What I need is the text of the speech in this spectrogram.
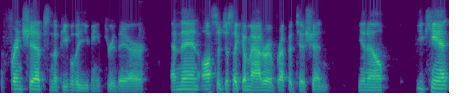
the friendships and the people that you meet through there, and then also just like a matter of repetition. You know, you can't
